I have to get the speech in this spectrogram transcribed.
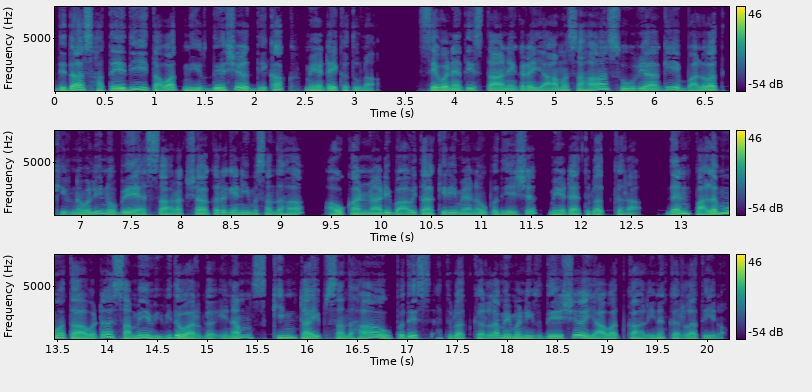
දෙදස් හතේදී තවත් නිර්දේශ දෙකක් මෙයට එකතුනා. සෙවනැති ස්ථානයකට යාම සහ සූරයාගේ බලවත් කිරණවලින් ඔබේ ඇස් ආරක්ෂා කර ගැනීම සඳහා අව් කන්නාඩි භාවිතා කිරීම යන උපදේශ මෙයට ඇතුළත් කරා. දැන් පළමුවතාවට සමේ විධ වර්ග එනම් ස්කින් ටයිප් සඳහා උපදෙස් ඇතුළත් කරලා මෙම නිර්දේශ යාවත් කාලින කරලා තියෙනවා.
